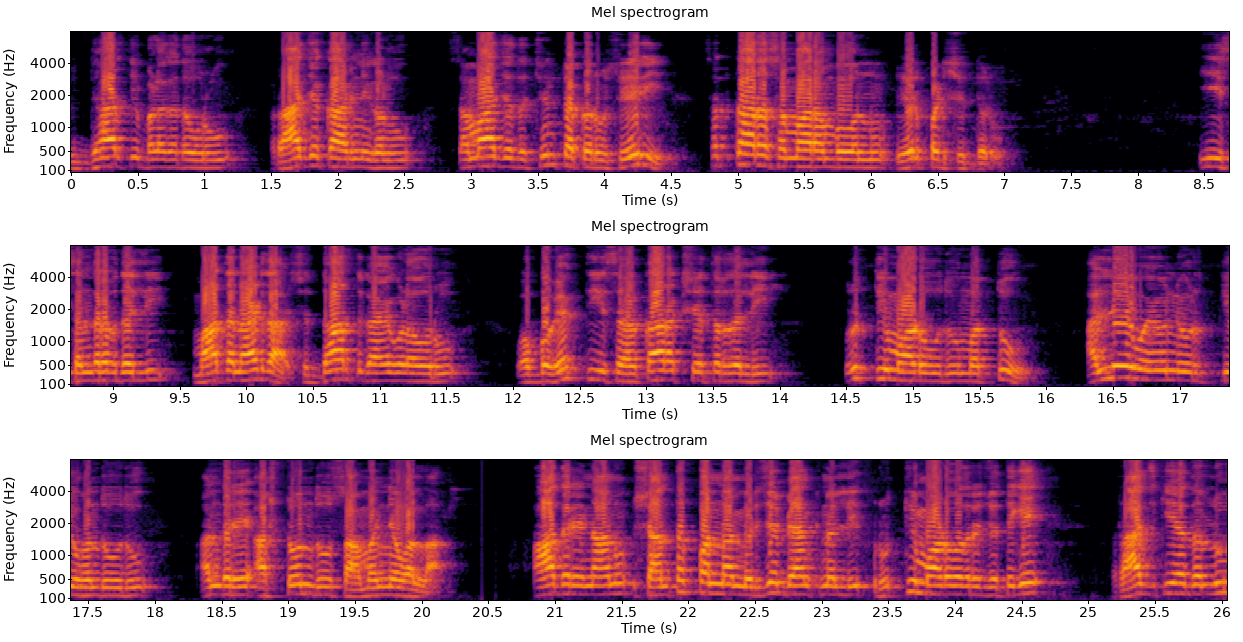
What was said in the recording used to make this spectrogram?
ವಿದ್ಯಾರ್ಥಿ ಬಳಗದವರು, ರಾಜಕಾರಣಿಗಳು ಸಮಾಜದ ಚಿಂತಕರು ಸೇರಿ ಸತ್ಕಾರ ಸಮಾರಂಭವನ್ನು ಏರ್ಪಡಿಸಿದ್ದರು. ಈ ಸಂದರ್ಭದಲ್ಲಿ ಮಾತನಾಡಿದ ಸಿದ್ಧಾರ್ಥ ಗಾಯಗಳವರು ಒಬ್ಬ ವ್ಯಕ್ತಿ ಸಹಕಾರ ಕ್ಷೇತ್ರದಲ್ಲಿ ವೃತ್ತಿ ಮಾಡುವುದು ಮತ್ತು ಅಲ್ಲೇ ವಯೋನಿವೃತ್ತಿ ಹೊಂದುವುದು ಅಂದರೆ ಅಷ್ಟೊಂದು ಸಾಮಾನ್ಯವಲ್ಲ. ಆದರೆ ನಾನು ಶಾಂತಪ್ಪನ ಮಿರ್ಜೆ ಬ್ಯಾಂಕ್ನಲ್ಲಿ ವೃತ್ತಿ ಮಾಡುವುದರ ಜೊತೆಗೆ ರಾಜಕೀಯದಲ್ಲೂ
